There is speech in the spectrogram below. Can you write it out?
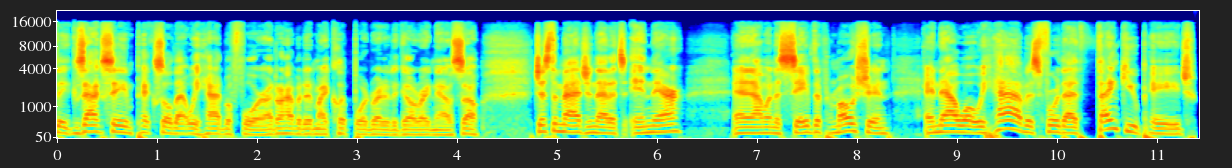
the exact same pixel that we had before. I don't have it in my clipboard ready to go right now. So just imagine that it's in there and I'm going to save the promotion. And now what we have is for that thank you page,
